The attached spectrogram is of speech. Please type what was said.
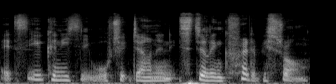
it's you can easily water it down and it's still incredibly strong.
